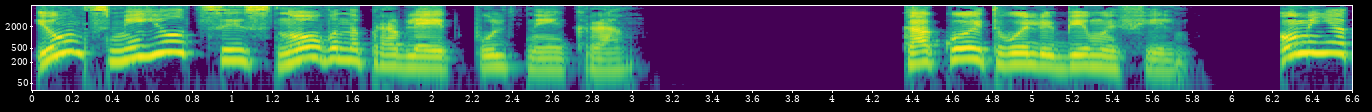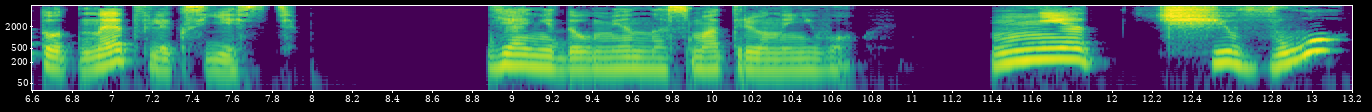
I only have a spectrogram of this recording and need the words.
и он смеется и снова направляет пульт на экран. «Какой твой любимый фильм? У меня тут Netflix есть». Я недоуменно смотрю на него. «Нет, чего?»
